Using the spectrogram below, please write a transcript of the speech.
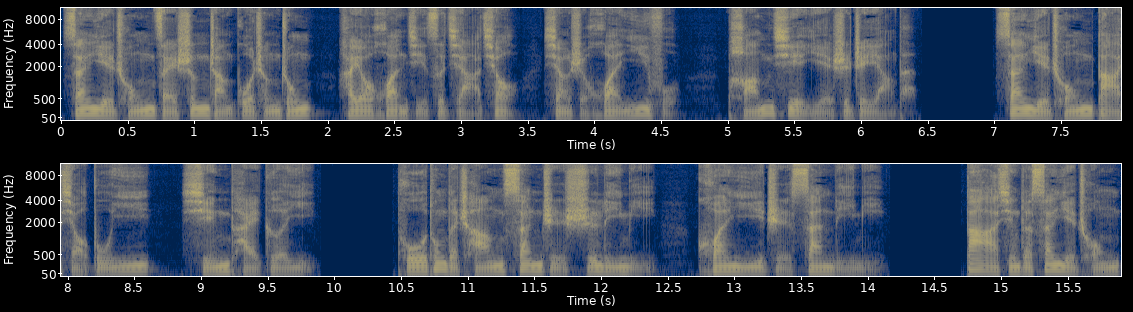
三叶虫在生长过程中还要换几次甲壳，像是换衣服。螃蟹也是这样的。三叶虫大小不一，形态各异，普通的长三至十厘米，宽一至三厘米；大型的三叶虫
